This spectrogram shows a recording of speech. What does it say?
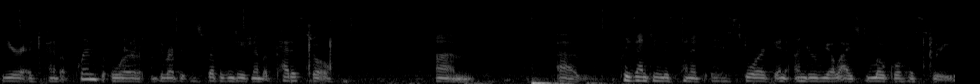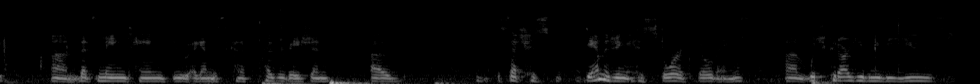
here as kind of a plinth or the rep- this representation of a pedestal um, uh, presenting this kind of historic and underrealized local history um, that's maintained through, again, this kind of preservation of such his- damaging historic buildings, um, which could arguably be used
